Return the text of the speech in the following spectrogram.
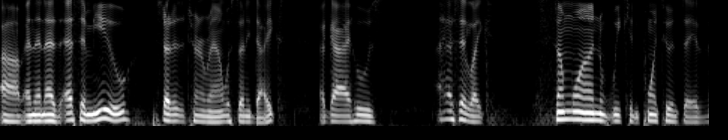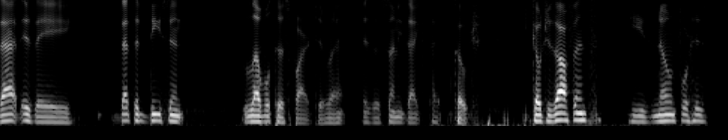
Um, and then as SMU started to turn around with Sonny Dykes, a guy who's I say, like someone we can point to and say that is a that's a decent level to aspire to, right? Is a Sonny Dykes type coach. He coaches offense. He's known for his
